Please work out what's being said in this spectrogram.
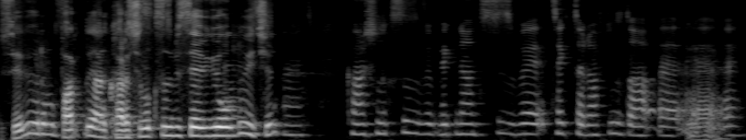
Seviyorum. Farklı yani karşılıksız bir sevgi olduğu için. Evet. Karşılıksız ve beklentisiz ve tek taraflı da e, e, e,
